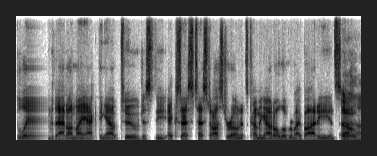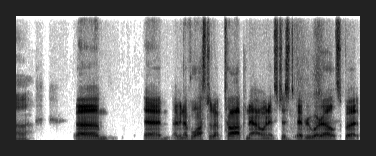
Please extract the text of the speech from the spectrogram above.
blamed that on my acting out too. Just the excess testosterone; it's coming out all over my body, and so. Uh-huh. Um, and I mean, I've lost it up top now, and it's just everywhere else. But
